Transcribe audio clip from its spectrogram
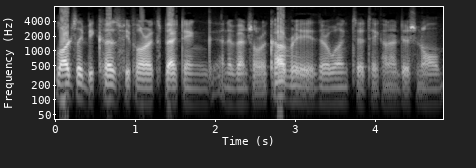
largely because people are expecting an eventual recovery, they're willing to take on additional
